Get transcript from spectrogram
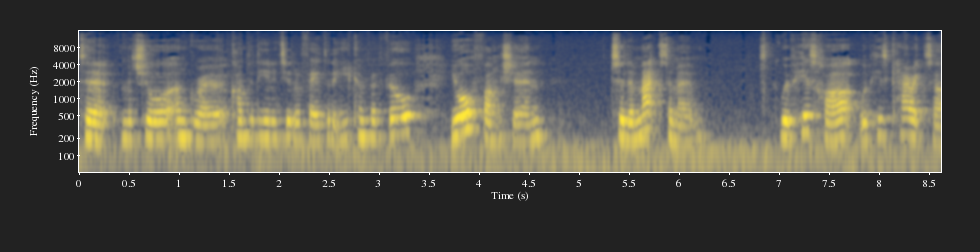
to mature and grow, come to the unity of the faith, so that you can fulfill your function to the maximum with his heart, with his character,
